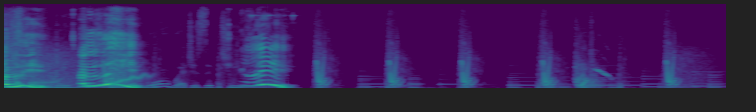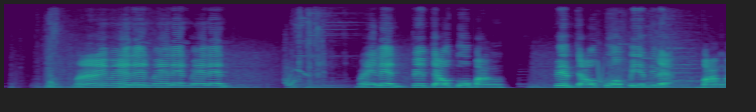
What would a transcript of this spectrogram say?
เอ้ยเอ้ยเอ้ยไม่ไม่ให้เล่นไม่ให้เล่นไม่ให้เล่น ไม่ให้เล่น เฟรมจะเอาตัวบัง เฟรมจะเอาตัวเฟรมนี่แหละ บัง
